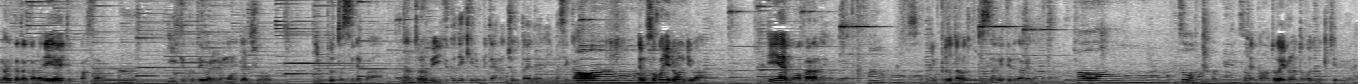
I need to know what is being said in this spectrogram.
なんかだから AI とかさうん。いい曲と言われるものたちをインプットすればなんとなくいい曲できるみたいな状態だよね今世界。でもそこに論理は AI もわからないわけだよ。うんうんうん。インプットとアウトプットつなげてるだけだから。ああそうなんだね。みたいなことがいろんなところで起きてるよね。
